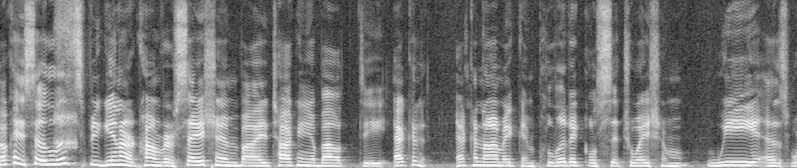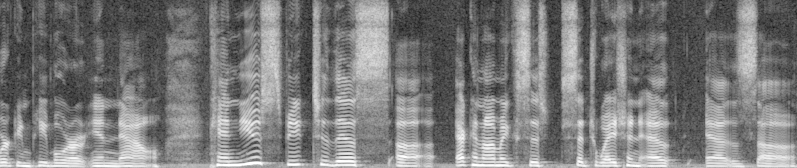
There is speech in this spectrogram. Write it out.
Okay, so let's begin our conversation by talking about the econ- economic and political situation we as working people are in now. Can you speak to this uh, economic si- situation as, as uh,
